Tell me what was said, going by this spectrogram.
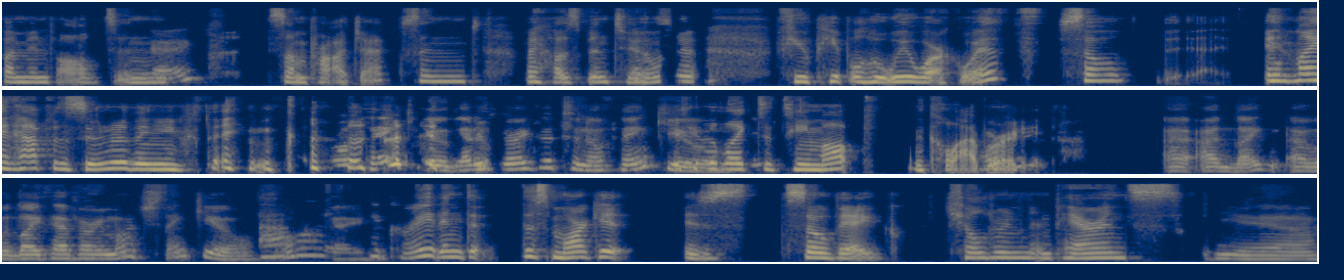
I'm involved in okay. some projects and my husband too, a few people who we work with. So eh, it might happen sooner than you think. well, thank you. That is very good to know. Thank you. If you would like to team up and collaborate. I, would like I would like that very much. Thank you. Oh, okay. great. And th- this market is so big. Children and parents. Yeah.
